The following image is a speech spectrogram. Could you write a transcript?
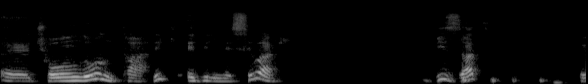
e, çoğunluğun tahrik edilmesi var. Bizzat e,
